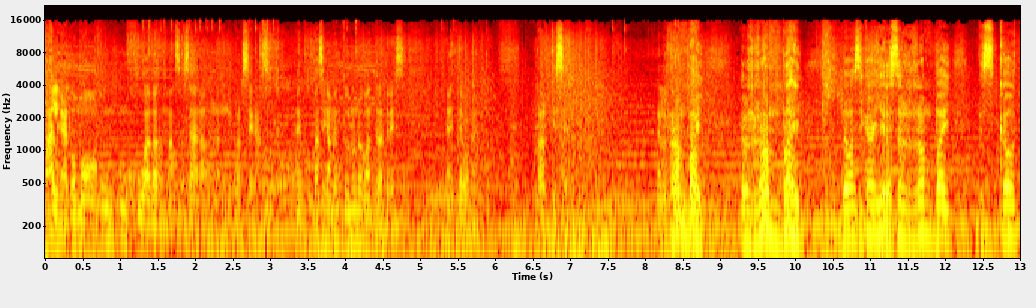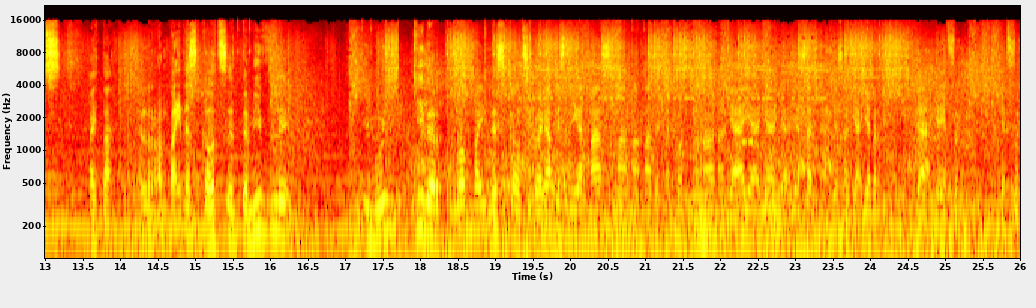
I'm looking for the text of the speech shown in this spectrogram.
valga como un, jugador más, o sea, no, ni por si acaso. Es básicamente un 1 contra 3 en este momento. No, que sé. El Rombay, el Rombay, damas y caballeros, el Rombay de Scouts. Ahí está, el Rombay de Scouts, el temible y muy killer Rombay de Scouts. Y por acá empiezan a llegar más, más, más, de estas cosas. No, no, no, ya, ya, ya, ya, ya salten, ya, sal, ya, ya perdí. Ya, ya, ya fue. Ya fue.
